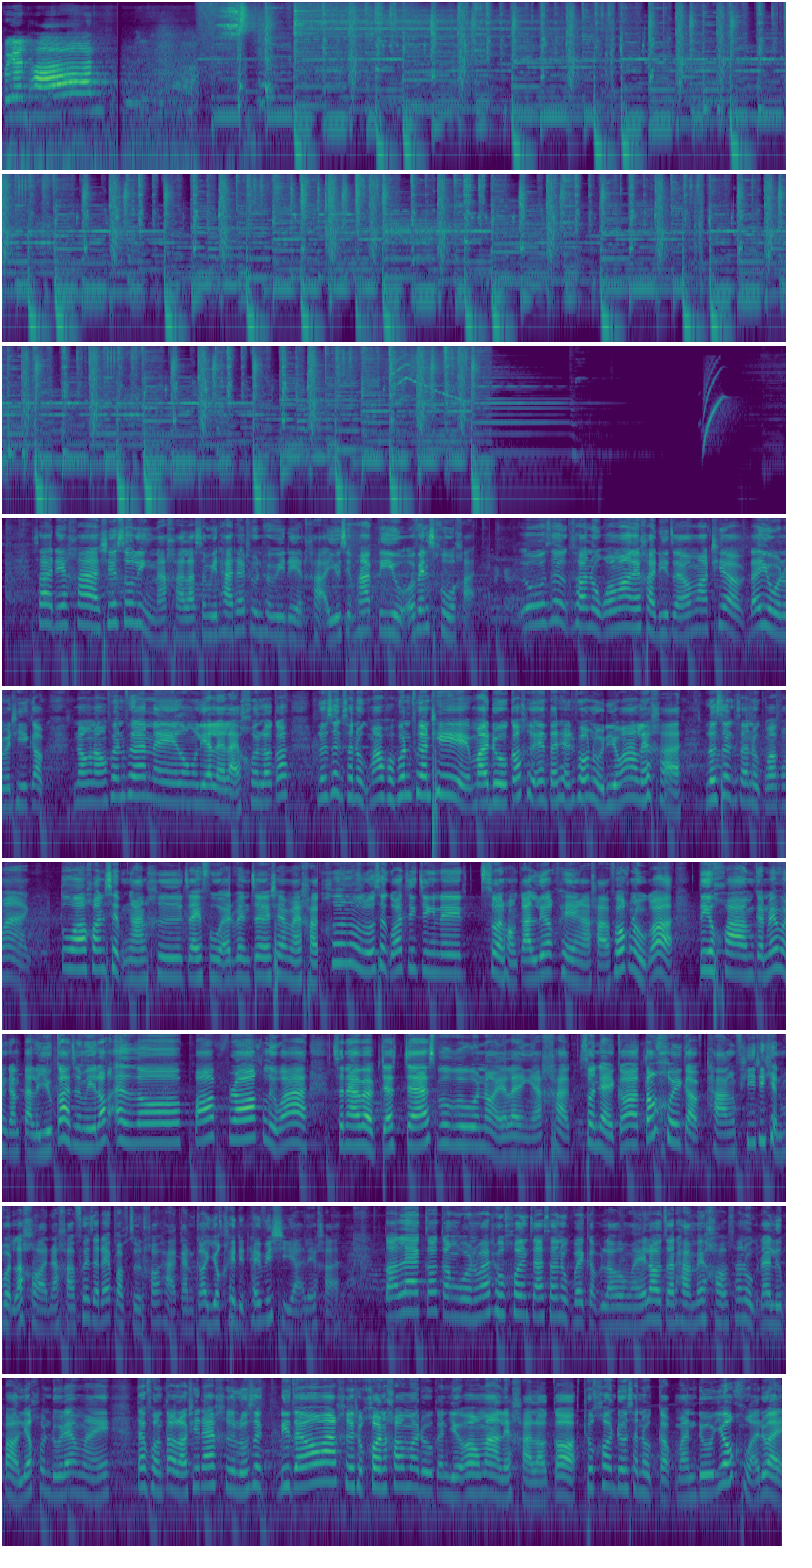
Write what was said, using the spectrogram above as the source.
เปลี่ยนทานสวัสดีค่ะ ชื่อสุหลิงนะคะรัศมิธาเทพทุนทวีเดชค่ะ อายุ 15 ปี อยู่ Open School ค่ะ รู้สึกสนุกมากๆเลยค่ะดีใจมากๆที่แบบได้อยู่บนเวทีกับน้องๆ เพื่อนๆ ในโรงเรียนหลาย ๆ คน แล้วก็รู้สึกสนุกมากเพราะเพื่อนๆ ที่มาดูก็คือเอนเตอร์เทนพวกหนูดีมากเลยค่ะ รู้สึกสนุกมากๆ ตัวคอนเซปต์งานคือใจฟูแอดเวนเจอร์ใช่ไหมคะ คือหนูรู้สึกว่าจริง ๆ ในส่วนของการเลือกเพลงอะค่ะ พวกหนูก็ตีความกันไม่เหมือนกันแต่ละยุคก็อาจจะมีล็อกแอนโลป๊อปร็อกหรือว่าสแนวแบบแจ๊สแจ๊สบูบูหน่อยอะไรอย่างเงี้ยค่ะ ส่วนใหญ่ก็ต้องคุยกับทางพี่ที่เขียนบทละครนะคะ เพื่อจะได้ปรับจูนเข้าหากันก็ยกเครดิตให้พี่เชียเลยค่ะ ตอนแรกก็กังวลว่าทุกคนจะสนุกไปกับเราไหมเราจะทำให้เขาสนุกได้หรือเปล่าเรียกคนดูได้ไหมแต่ผลตอบรับที่ได้คือรู้สึกดีใจมากๆคือทุกคนเข้ามาดูกันเยอะมากๆเลยค่ะ แล้วก็ทุกคนดูสนุกกับมันดูโยกหัวด้วย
